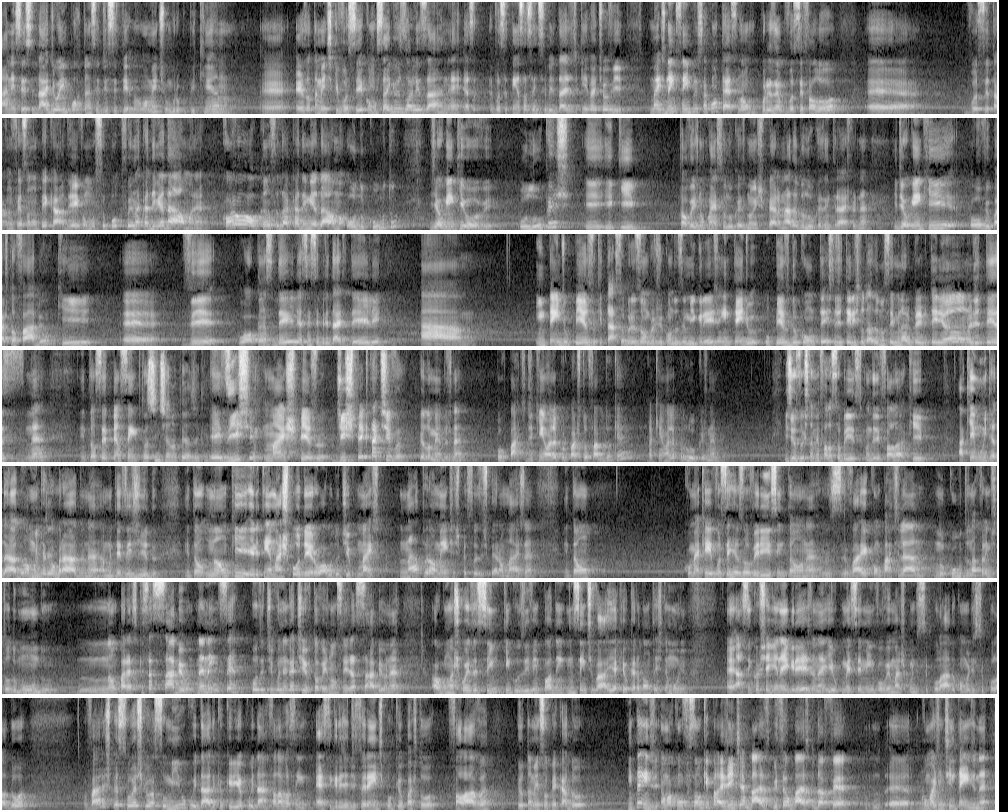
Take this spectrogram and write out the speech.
a, necessidade ou a importância de se ter normalmente um grupo pequeno é, é, exatamente que você consegue visualizar, né? Essa, você tem essa sensibilidade de quem vai te ouvir. Mas nem sempre isso acontece. Não, por exemplo, você falou, é, você está confessando um pecado. E aí vamos supor que foi na academia da alma, né? Qual é o alcance da academia da alma ou do culto de alguém que ouve o Lucas e, e que talvez não conhece o Lucas, não espera nada do Lucas, entre aspas, né? E de alguém que ouve o pastor Fábio, que é, vê o alcance dele, a sensibilidade dele, a entende o peso que está sobre os ombros de conduzir uma igreja, entende o peso do contexto de ter estudado no seminário presbiteriano, de ter, né? Então você pensa assim. Tô sentindo peso aqui. Existe mais peso de expectativa, pelo menos, né? Por parte de quem olha para o pastor Fábio do que para quem olha para o Lucas, né? E Jesus também fala sobre isso, quando ele fala que a quem muito é dado, a muito, muito é cobrado, né? A muito é exigido. Então, não que ele tenha mais poder ou algo do tipo, mas naturalmente as pessoas esperam mais, né? Então, como é que você resolveria isso então, né? Você vai compartilhar no culto, na frente de todo mundo? Não parece que isso é sábio, não é nem ser positivo ou negativo, talvez não seja sábio, né? Algumas coisas sim, que inclusive podem incentivar. E aqui eu quero dar um testemunho. É, assim que eu cheguei na igreja, né, e eu comecei a me envolver mais com o discipulado, como discipulador, várias pessoas que eu assumi o cuidado, que eu queria cuidar, falavam assim: essa igreja é diferente porque o pastor falava, eu também sou pecador. Entende? É uma confissão que pra gente é básico, isso é o básico da fé, é, como a gente entende, né?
